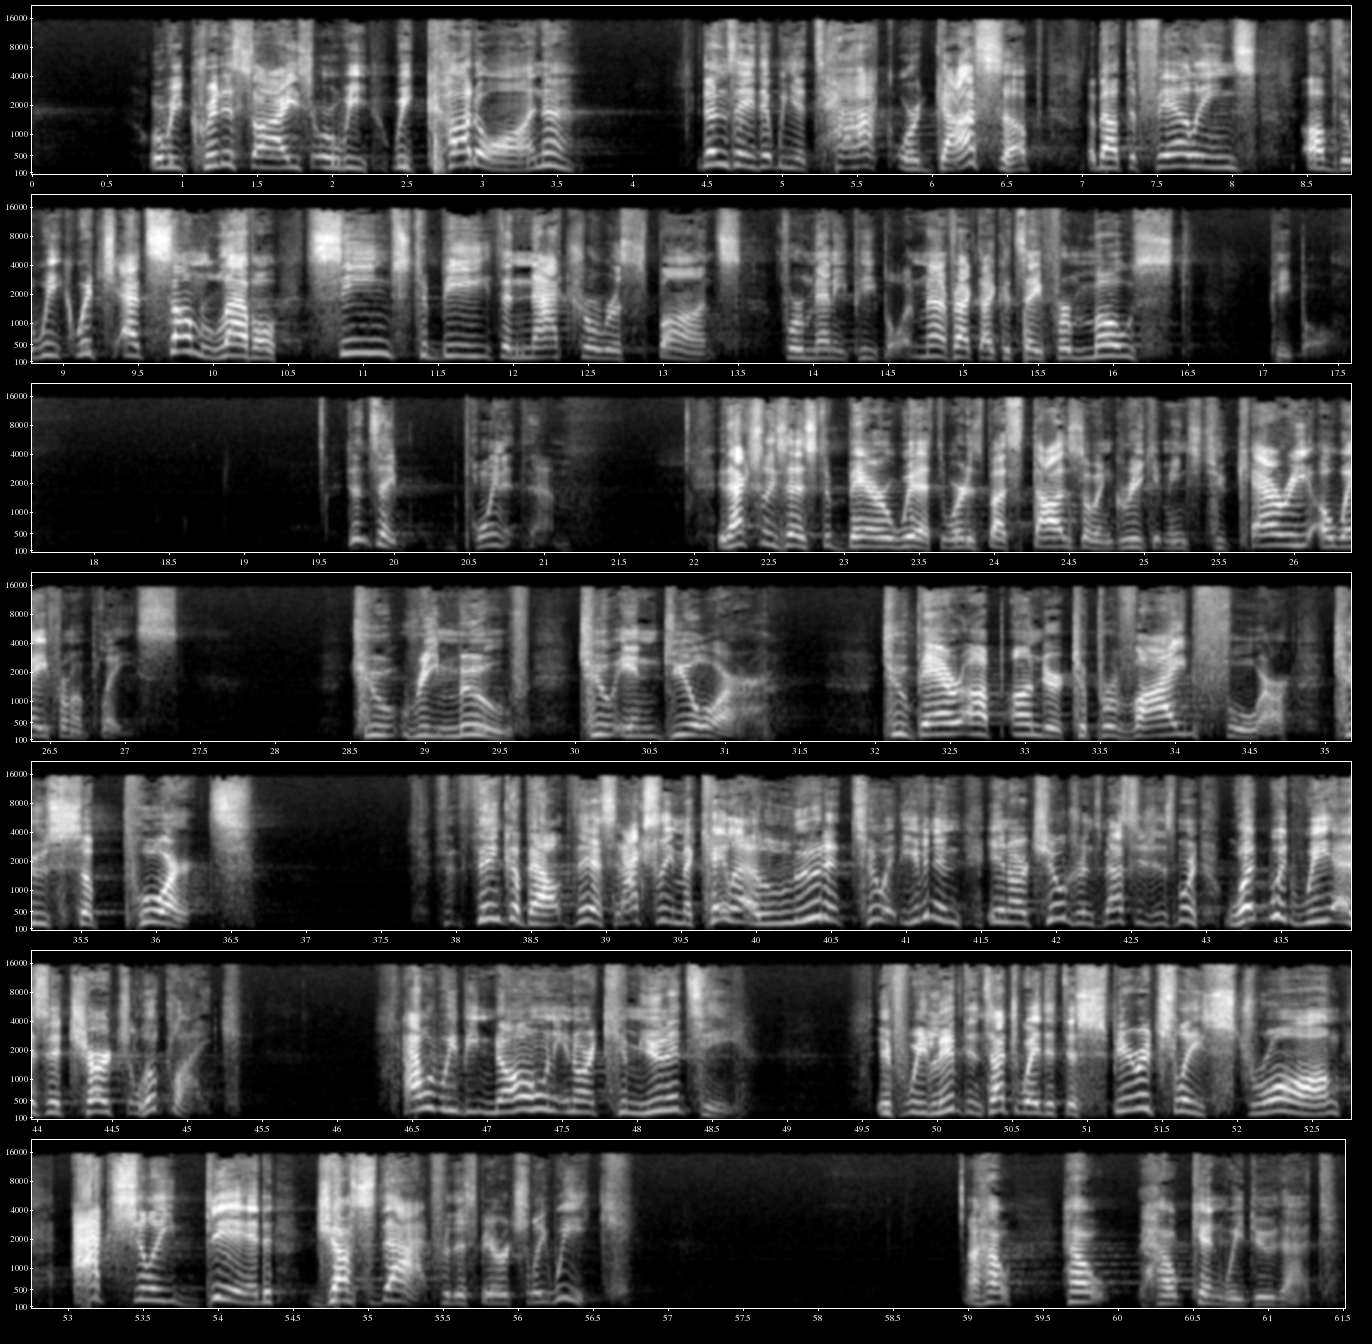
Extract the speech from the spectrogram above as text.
or we criticize or we, we cut on it doesn't say that we attack or gossip about the failings of the weak, which at some level seems to be the natural response for many people. As matter of fact, I could say for most people. It doesn't say point at them. It actually says to bear with. The word is bastazo in Greek. It means to carry away from a place, to remove, to endure to bear up under, to provide for, to support. Think about this. And actually, Michaela alluded to it even in, in our children's message this morning. What would we as a church look like? How would we be known in our community if we lived in such a way that the spiritually strong actually did just that for the spiritually weak? How, how, how can we do that?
